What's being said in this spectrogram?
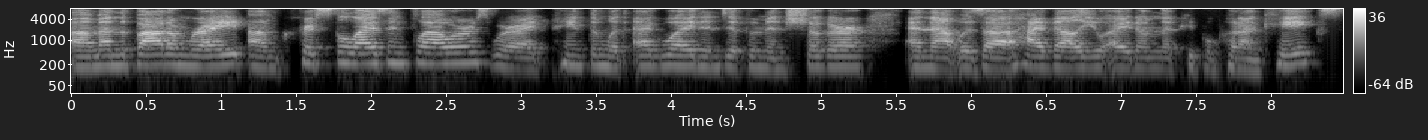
Um, on the bottom right, um, crystallizing flowers, where I'd paint them with egg white and dip them in sugar. And that was a high value item that people put on cakes.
